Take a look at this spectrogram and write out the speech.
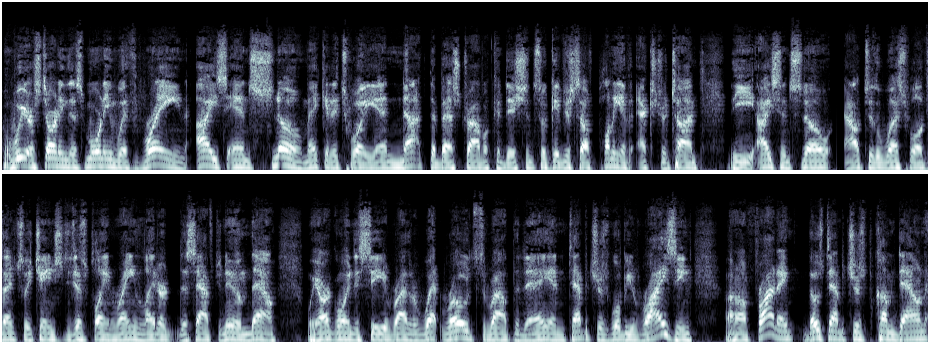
We are starting this morning with rain, ice, and snow making its way in. Not the best travel conditions, so give yourself plenty of extra time. The ice and snow out to the west will eventually change to just plain rain later this afternoon. Now, we are going to see rather wet roads throughout the day, and temperatures will be rising. But on Friday, those temperatures come down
